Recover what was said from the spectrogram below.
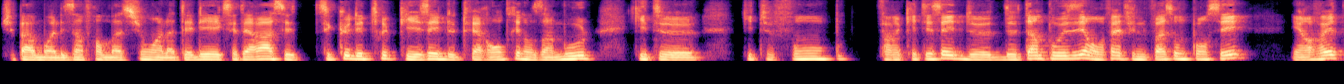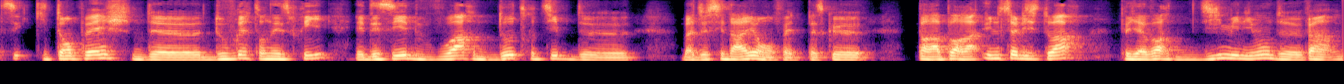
je sais pas moi, les informations à la télé, etc., c'est que des trucs qui essayent de te faire rentrer dans un moule, qui te, qui te font, enfin, qui t'essayent de, de t'imposer en fait une façon de penser et en fait, qui t'empêche d'ouvrir ton esprit et d'essayer de voir d'autres types de, bah, de scénario, en fait. Parce que par rapport à une seule histoire, peut y avoir 10 millions de. Enfin,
